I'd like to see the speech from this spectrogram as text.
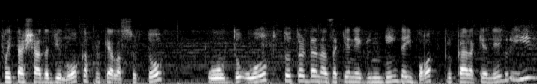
foi taxada de louca porque ela surtou. O, do, o outro doutor da NASA que é negro, ninguém dá ibope pro cara que é negro. E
